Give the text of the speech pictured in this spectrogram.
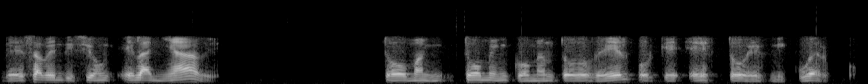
de esa bendición, él añade, toman, tomen, coman todos de él, porque esto es mi cuerpo.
